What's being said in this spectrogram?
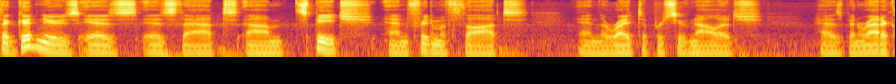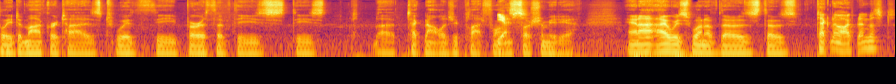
the good news is is that um, speech and freedom of thought and the right to pursue knowledge has been radically democratized with the birth of these these uh, technology platforms, Yes. social media. And I, I was one of those those Techno optimist.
